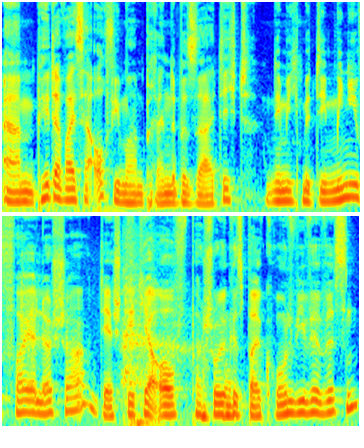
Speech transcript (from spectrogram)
Ähm, Peter weiß ja auch, wie man Brände beseitigt, nämlich mit dem Mini-Feuerlöscher. Der steht ja auf Paschulkes Balkon, wie wir wissen.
